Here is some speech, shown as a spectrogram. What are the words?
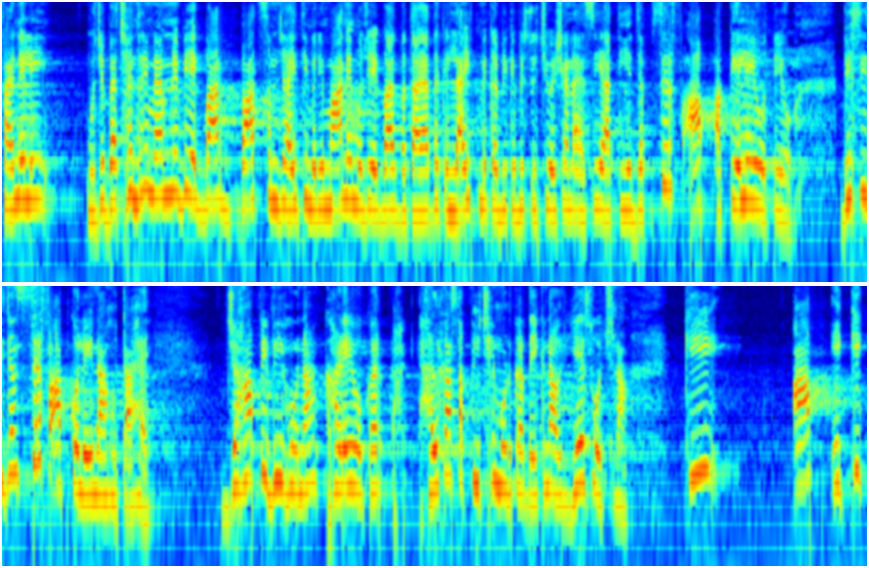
फाइनली मुझे बछेंद्री मैम ने भी एक बार बात समझाई थी, मेरी माँ ने मुझे एक बार बताया था कि लाइफ में कभी कभी सिचुएशन ऐसी आती है, जब सिर्फ़ आप अकेले होते हो। डिसीज़न सिर्फ़ आपको लेना होता है। जहाँ पे भी होना, खड़े होकर, हल्का सा पीछे मुड़कर देखना और ये सोचना कि आप एक एक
